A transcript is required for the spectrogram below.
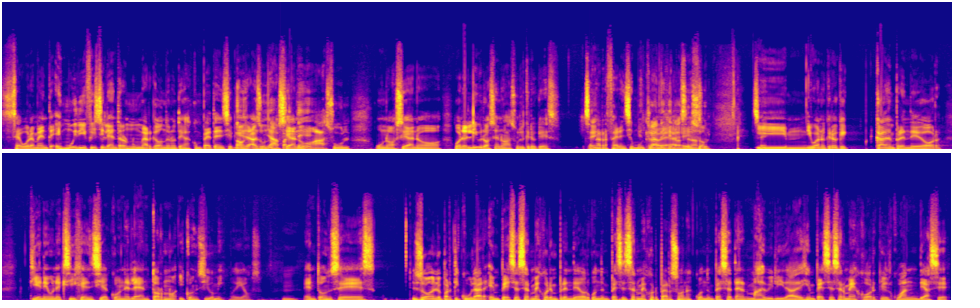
seguramente. Es muy difícil entrar en un mercado donde no tengas competencia, que No, haya un aparte- océano azul, un océano... Bueno, el libro Océano Azul creo que es Sí. una referencia muy clave a eso. Y, y bueno, creo que cada emprendedor tiene una exigencia con el entorno y consigo mismo, digamos. Mm. Entonces, yo en lo particular empecé a ser mejor emprendedor cuando empecé a ser mejor persona, cuando empecé a tener más habilidades y empecé a ser mejor que el Juan de hace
